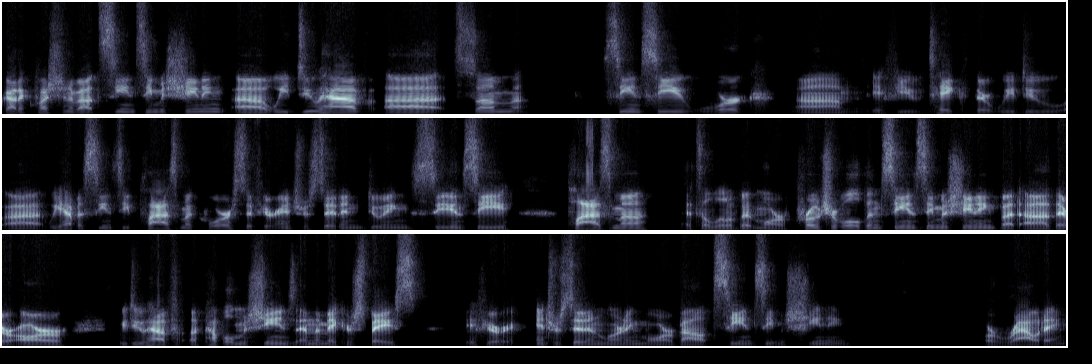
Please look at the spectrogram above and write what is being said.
got a question about CNC machining. Uh, we do have uh, some CNC work. Um, if you take there, we do, uh, we have a CNC plasma course. If you're interested in doing CNC plasma, it's a little bit more approachable than CNC machining, but there are, we do have a couple machines in the makerspace if you're interested in learning more about CNC machining or routing.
